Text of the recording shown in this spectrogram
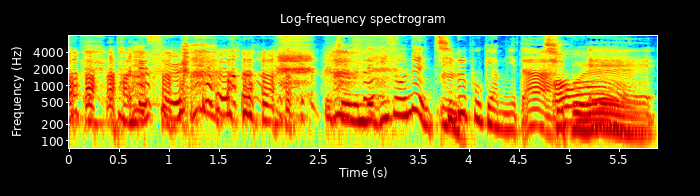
담배 술. 그렇죠. 근데 미소는 집을 포기합니다. 음. 집을. 네.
